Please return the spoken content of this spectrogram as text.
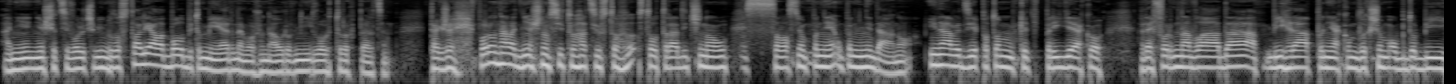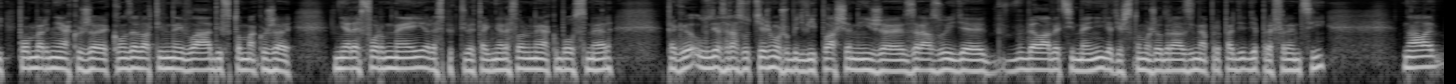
a nie, nie všetci voliči by im zostali, ale bolo by to mierne možno na úrovni 2-3%. Takže porovnávať dnešnú situáciu s, to, s tou tradičnou sa vlastne úplne, úplne nedá. No. Iná vec je potom, keď príde ako reformná vláda a vyhrá po nejakom dlhšom období pomerne akože konzervatívnej vlády v tom akože nereformnej, respektíve tak nereformnej, ako bol smer, tak ľudia zrazu tiež môžu byť vyplašení, že zrazu ide veľa vecí meniť a tiež sa to môže odráziť na prepade preferencií. No ale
